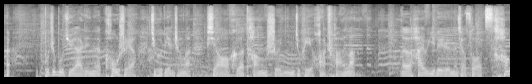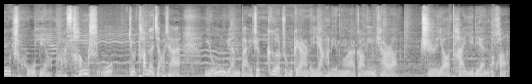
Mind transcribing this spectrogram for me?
不知不觉啊，人家的口水啊就会变成了小河淌水，你们就可以划船了。呃，还有一类人呢，叫做仓鼠婊啊，仓鼠就是他们的脚下，永远摆着各种各样的哑铃啊、杠铃片啊，只要他一练的话，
